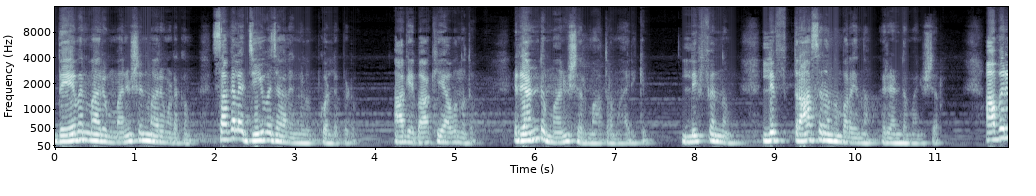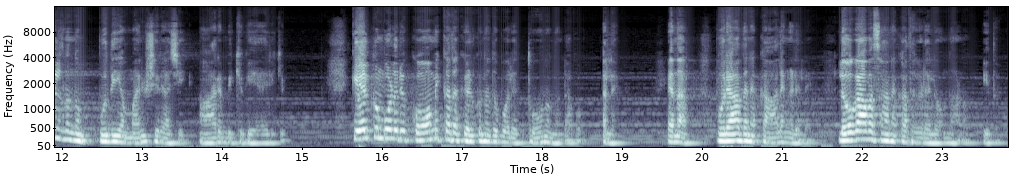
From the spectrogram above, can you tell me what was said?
ദേവന്മാരും മനുഷ്യന്മാരും അടക്കം സകല ജീവജാലങ്ങളും കൊല്ലപ്പെടും. ആകെ ബാക്കിയാവുന്നത് രണ്ട് മനുഷ്യർ മാത്രമായിരിക്കും. ലിഫ് എന്നും ലിഫ് ത്രാസർ എന്നും പറയുന്ന രണ്ട് മനുഷ്യർ. അവരിൽ നിന്നും പുതിയ മനുഷ്യരാശി ആരംഭിക്കുകയായിരിക്കും. കേൾക്കുമ്പോൾ ഒരു കോമിക് കഥ കേൾക്കുന്നത് പോലെ തോന്നുന്നുണ്ടാവും അല്ലെ? എന്നാൽ പുരാതന കാലങ്ങളിലെ ലോകാവസാന കഥകളിൽ ഒന്നാണ് ഇത്.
